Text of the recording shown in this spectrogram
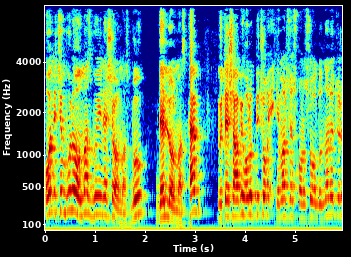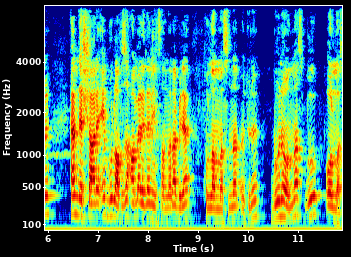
Onun için bu ne olmaz? Bu yine şey olmaz. Bu delil olmaz. Hem müteşabih olup birçok ihtimal söz konusu olduğundan ötürü hem de şari'in bu lafzı amel eden insanlara bile kullanmasından ötürü bu ne olmaz? Bu olmaz.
